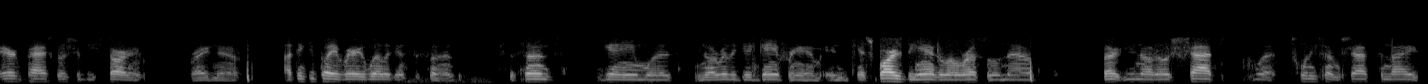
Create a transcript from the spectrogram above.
Eric Paschall should be starting right now. I think he played very well against the Suns. The Suns game was, you know, a really good game for him. And as far as D'Angelo Russell now, but you know, those shots, what, twenty something shots tonight.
